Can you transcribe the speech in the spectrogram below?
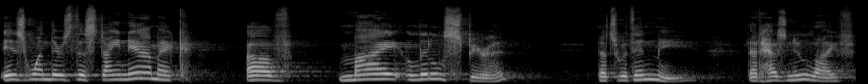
is when there's this dynamic of my little spirit that's within me that has new life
